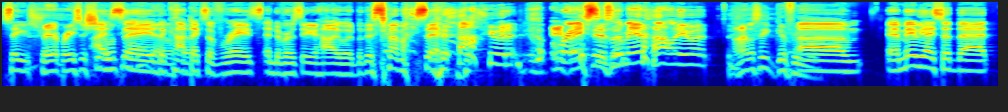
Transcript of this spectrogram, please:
say straight up racist shit. I say TV the now, context of race and diversity in Hollywood, but this time I said Hollywood and racism. racism in Hollywood. Honestly, good for you. Um, and maybe I said that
